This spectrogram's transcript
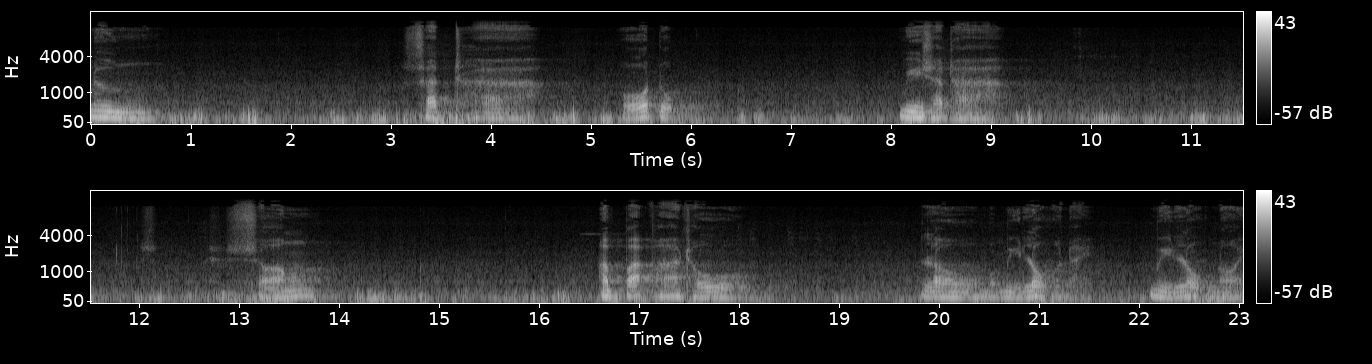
หนึ่งศรัทธาโหตุ มีศรัทธาสองอัปปะพาโท เรามีโลกอะไร มีโลกน้อย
